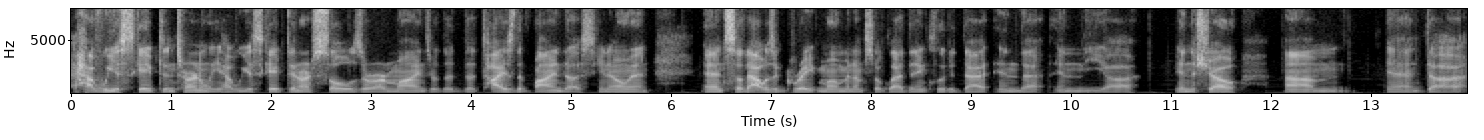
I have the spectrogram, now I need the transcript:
have we escaped internally? Have we escaped in our souls or our minds or the, the ties that bind us, you know? And, and so that was a great moment. I'm so glad they included that in that, in the, uh, in the show. Um, and uh,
